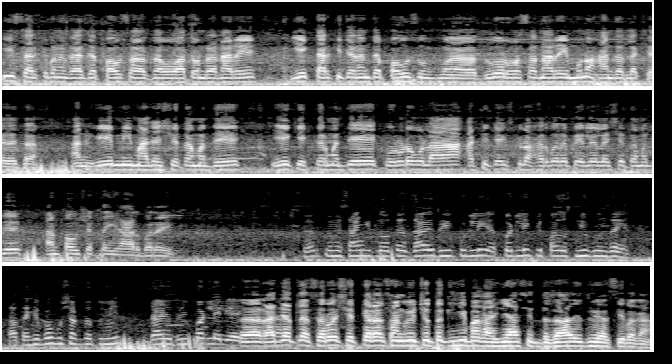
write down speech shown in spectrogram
तीस तारखेपर्यंत राज्यात पावसाचं वातावरण राहणार आहे. एक तारखेच्या नंतर पाऊस जोर वसरणार आहे म्हणून हा अंदाज लक्षात द्यायचा आणि हे मी माझ्या शेतामध्ये एक एकरमध्ये कोरडोला अठ्ठेचाळीस किलो हरभरं पेरलेलं शेतामध्ये आणि पाहू शकता हे हरभरं आहे. सर तुम्ही सांगितलं होतं जाळी धुई पडली पडली की पाऊस निघून जाईल. आता हे बघू शकता तुम्ही जाळी धुई पडलेली आहे. तर राज्यातल्या सर्व शेतकऱ्याला सांगू इच्छितो की ही बघा ही अशी जाळी धुई असते बघा.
